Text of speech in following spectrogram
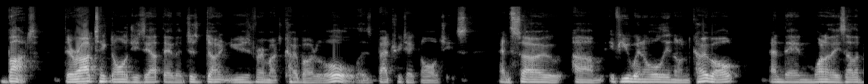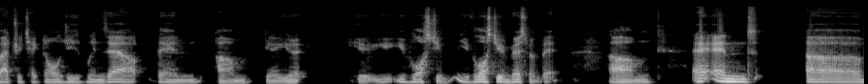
But there are technologies out there that just don't use very much cobalt at all. There's battery technologies. And so um, if you went all in on cobalt and then one of these other battery technologies wins out, then um, you know you, you you've lost your you've lost your investment bet. Um, and uh,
